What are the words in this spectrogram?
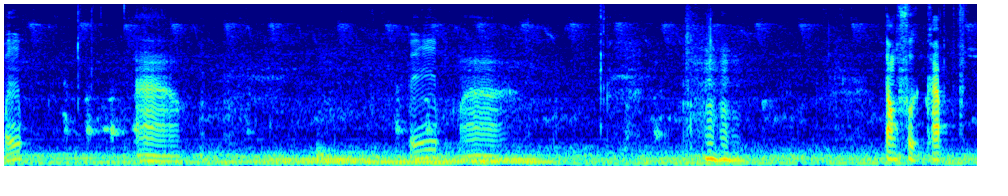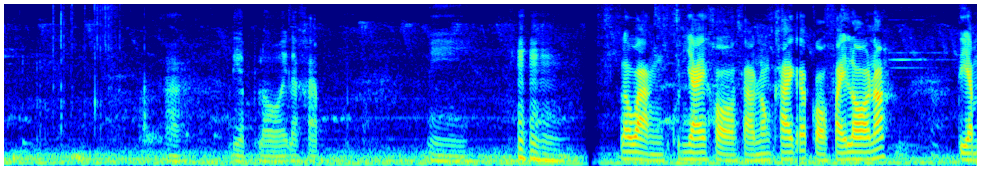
ปึ๊บอ่าปึ๊บอ่าต้องฝึกครับอ่าเรียบร้อยแล้วครับ นี่ ระหว่างคุณยายห่อสาวน้องคายก็ก่อไฟรอเนาะเตรียม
